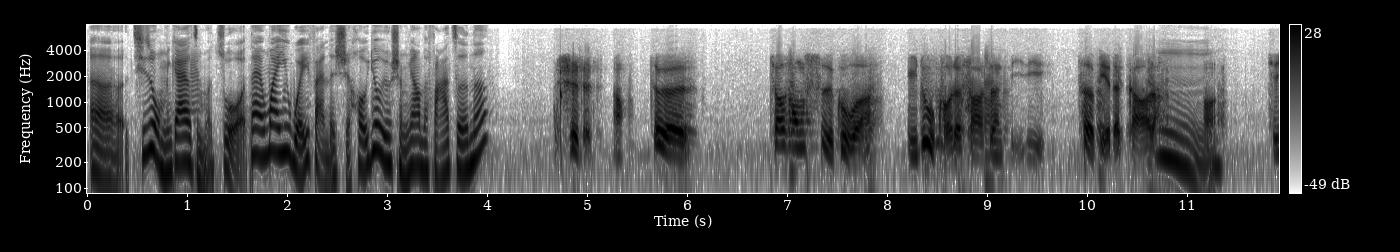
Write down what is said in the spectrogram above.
呃，其实我们应该要怎么做？但万一违反的时候，又有什么样的罚则呢？是的，哦，这个交通事故啊，与路口的发生比例特别的高了，嗯，哦。其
